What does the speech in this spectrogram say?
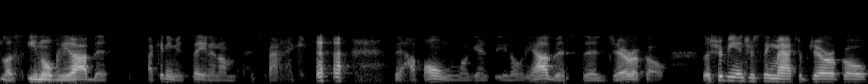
los inolvidables. I can't even say it, and I'm Hispanic. the Japón against inolvidables del Jericho. So it should be an interesting matchup. Jericho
